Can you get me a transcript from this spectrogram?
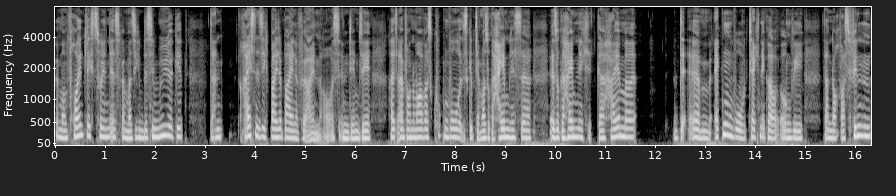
wenn man freundlich zu ihnen ist, wenn man sich ein bisschen Mühe gibt, dann reißen sie sich beide Beine für einen aus, indem sie halt einfach nochmal was gucken, wo es gibt ja immer so Geheimnisse, also geheimlich, geheime ähm, Ecken, wo Techniker irgendwie dann noch was finden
